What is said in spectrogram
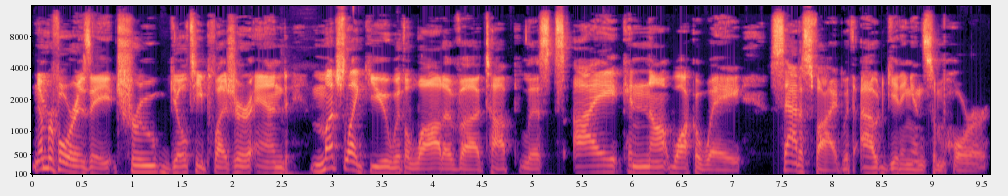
Number four is a true guilty pleasure, and much like you with a lot of uh, top lists, I cannot walk away satisfied without getting in some horror.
